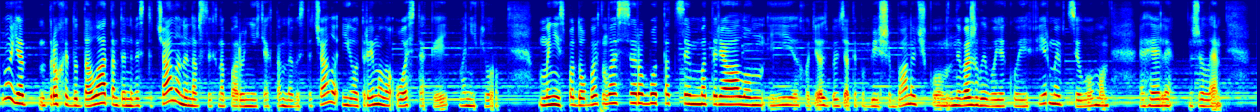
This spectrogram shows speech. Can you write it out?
Ну, я трохи додала там, де не вистачало, не на всіх на пару нігтях там не вистачало, і отримала ось такий манікюр. Мені сподобалася робота цим матеріалом, і хотілося б взяти побільше баночку, неважливо якої фірми, в цілому гелі желе.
